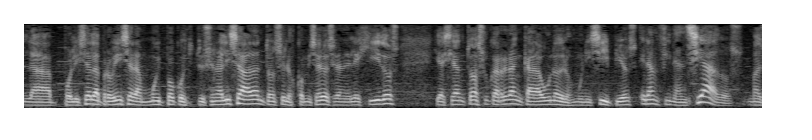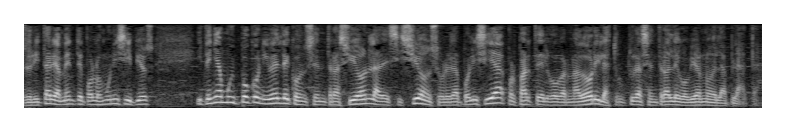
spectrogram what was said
La policía de la provincia era muy poco institucionalizada, entonces los comisarios eran elegidos y hacían toda su carrera en cada uno de los municipios, eran financiados mayoritariamente por los municipios y tenía muy poco nivel de concentración la decisión sobre la policía por parte del gobernador y la estructura central de gobierno de La Plata.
